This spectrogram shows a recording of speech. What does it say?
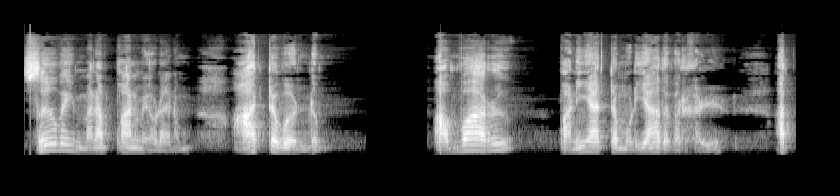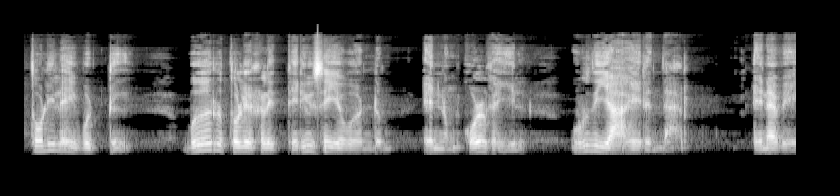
சேவை மனப்பான்மையுடனும் ஆற்ற வேண்டும். அவ்வாறு பணியாற்ற முடியாதவர்கள் அத்தொழிலை விட்டு வேறு தொழில்களை தெரிவு செய்ய வேண்டும் என்னும் கொள்கையில் உறுதியாக இருந்தார். எனவே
